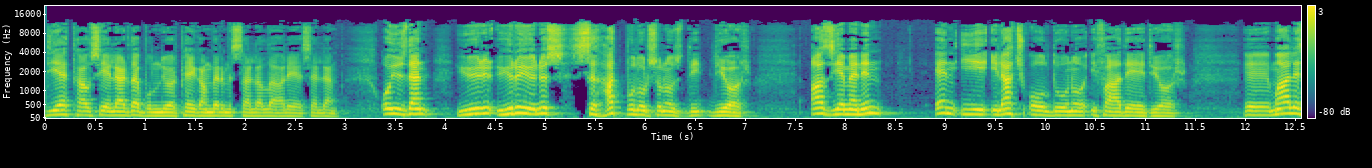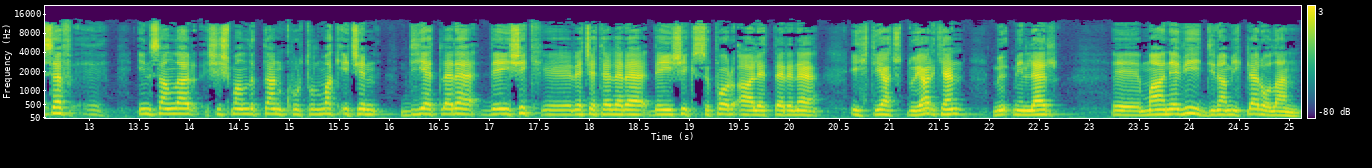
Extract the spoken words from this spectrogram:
diye tavsiyelerde bulunuyor Peygamberimiz sallallahu aleyhi ve sellem. O yüzden yürü, yürüyünüz sıhhat bulursunuz di diyor. Az yemenin en iyi ilaç olduğunu ifade ediyor. E, maalesef e, insanlar şişmanlıktan kurtulmak için diyetlere, değişik e, reçetelere, değişik spor aletlerine ihtiyaç duyarken müminler e, manevi dinamikler olan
